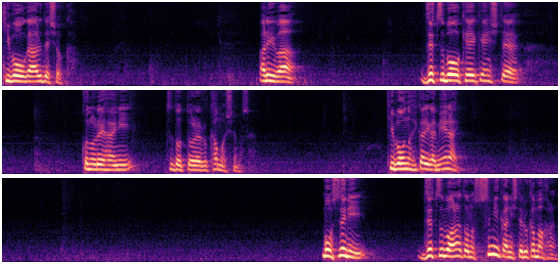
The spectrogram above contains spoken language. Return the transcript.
希望があるでしょうか？あるいは絶望を経験してこの礼拝に集っておられるかもしれません。希望の光が見えない。もうすでに絶望をあなたの住みかにしているかもわからない。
